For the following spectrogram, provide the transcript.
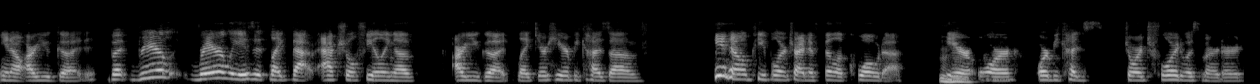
you know are you good but rarely rarely is it like that actual feeling of are you good like you're here because of you know people are trying to fill a quota mm-hmm. here or or because george floyd was murdered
